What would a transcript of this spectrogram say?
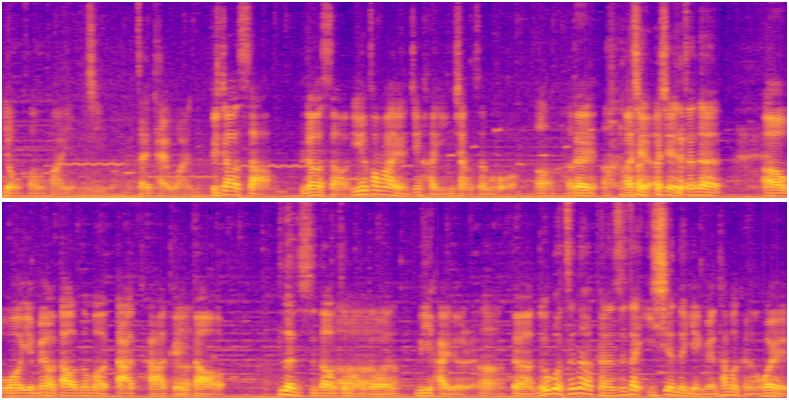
用方法演技吗？在台湾？比较少，比较少，因为方法眼镜很影响生活。哦，对，而且而且真的，呃，我也没有到那么大咖，可以到认识到这么多厉害的人。嗯对啊，如果真的可能是在一线的演员，他们可能会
